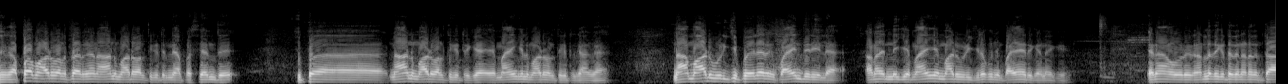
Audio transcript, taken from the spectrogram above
எங்கள் அப்பா மாடு வளர்த்தாருங்க நானும் மாடு வளர்த்துக்கிட்டு இருந்தேன். அப்போ சேர்ந்து இப்போ நானும் மாடு வளர்த்துக்கிட்டு இருக்கேன். என் மயங்கில் மாடு வளர்த்துக்கிட்டு இருக்காங்க. நான் மாடு பிடிக்க போயில எனக்கு பயம் தெரியல. ஆனால் இன்றைக்கி மயங்க மாடு பிடிக்கல கொஞ்சம் பயம் இருக்குது எனக்கு. ஏன்னா ஒரு நல்லது கிட்டது நடந்துட்டா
